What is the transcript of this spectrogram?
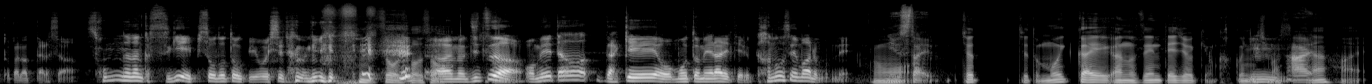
とかだったらさ、そんななんかすげえエピソードトーク用意してたのに、そうそうそう。あの、実はおめでとうだけを求められてる可能性もあるもんね。ニュースタイル。ちょちょっともう一回あの前提条件を確認します。ね、うんはい。はい、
